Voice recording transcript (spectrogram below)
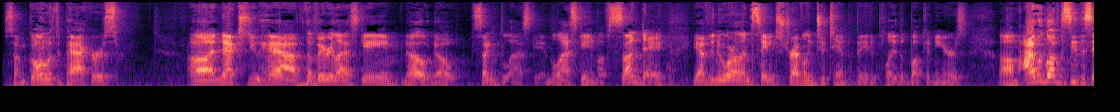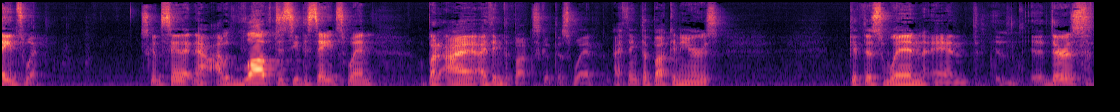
So I'm going with the Packers. Uh, next, you have the very last game. No, no, second to last game. The last game of Sunday. You have the New Orleans Saints traveling to Tampa Bay to play the Buccaneers. Um, I would love to see the Saints win. Just going to say that now. I would love to see the Saints win, but I, I think the Bucks get this win. I think the Buccaneers get this win, and there's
